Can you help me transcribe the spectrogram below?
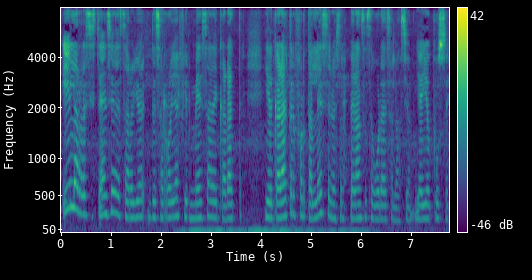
Y la resistencia desarrolla, desarrolla firmeza de carácter, y el carácter fortalece nuestra esperanza segura de salvación. Y ahí yo puse,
